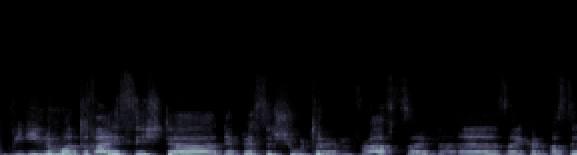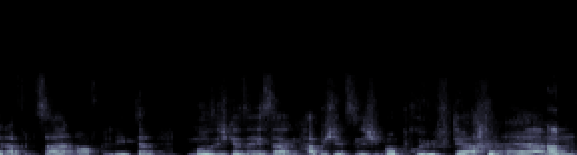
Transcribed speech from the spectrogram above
wie die Nummer 30 da der beste Shooter im Draft sein, äh, sein könnte, was der da für Zahlen aufgelegt hat, muss ich ganz ehrlich sagen, habe ich jetzt nicht überprüft. Ja. Ähm, habe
